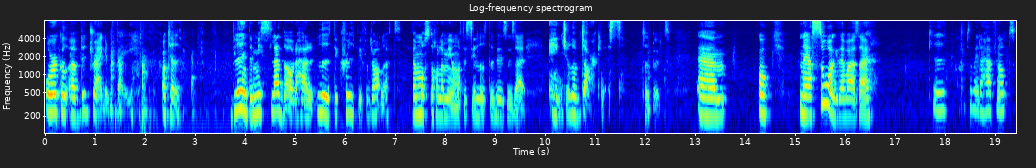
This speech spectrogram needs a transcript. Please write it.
Oracle of the Dragonfey. Okej. Okay. Bli inte missledda av det här lite creepy fodralet. Jag måste hålla med om att det ser lite, det ser såhär Angel of Darkness typ ut. Um, och när jag såg det var jag såhär okej, så vad är det här för något?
